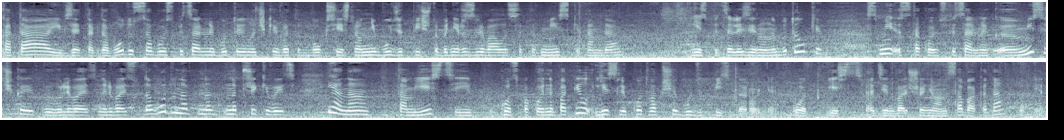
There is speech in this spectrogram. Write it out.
кота и взять тогда воду с собой в специальной бутылочке в этот бокс, если он не будет пить, чтобы не разливалось это в миске там, да. Есть специализированные бутылки с, ми- с такой специальной э, мисочкой. Вы выливаете, наливаете туда воду, на- на- напшикиваете, и она там есть, и кот спокойно попил, если кот вообще будет пить в дороге. Вот, есть один большой нюанс. Собака, да? Кот нет.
